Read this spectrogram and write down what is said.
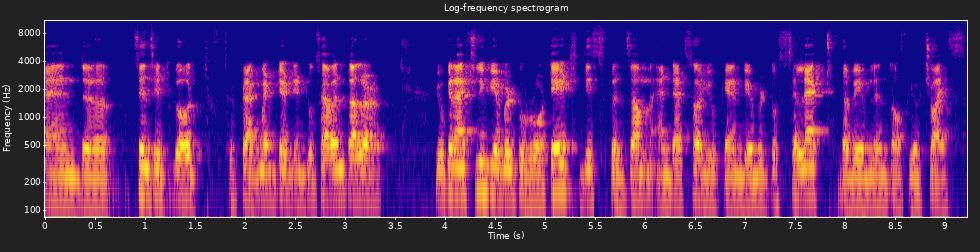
And uh, since it got fragmented into seven color you can actually be able to rotate this prism and that's how you can be able to select the wavelength of your choice.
